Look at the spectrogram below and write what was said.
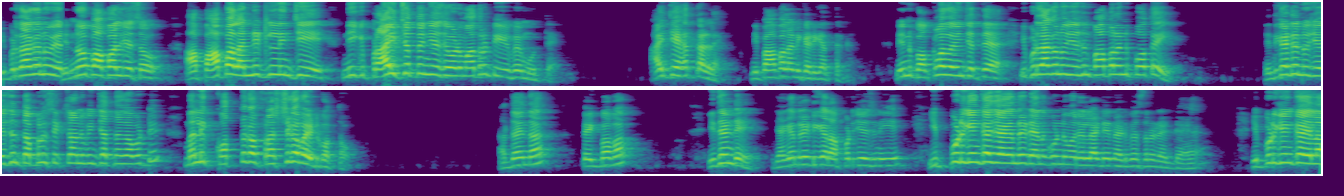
ఇప్పుడు దాకా నువ్వు ఎన్నో పాపాలు చేసావు. ఆ పాపాలన్నిటి నుంచి నీకు ప్రాయశ్చిత్తం చేసేవాడు మాత్రం టీవీపై మూర్తే. అవి చేసేస్తాడులే. నీ పాపాలన్నీ కడిగేస్తాడు. నిన్ను బొక్కలో దోయించేస్తే ఇప్పుడు దాకా నువ్వు చేసిన పాపాలన్నీ పోతాయి. ఎందుకంటే నువ్వు చేసిన తప్పులకు శిక్ష అనిపించేస్తున్నావు కాబట్టి మళ్ళీ కొత్తగా ఫ్రెష్గా బయటకు వస్తావు. అర్థమైందా? పేక్ బాబా? ఇదండి జగన్ రెడ్డి గారు అప్పుడు చేసినవి. ఇప్పటికి ఇంకా జగన్ రెడ్డి అనుకోండి మరి ఇలాంటివి నడిపిస్తున్నాడంటే ఇప్పటికి ఇంకా ఇలా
